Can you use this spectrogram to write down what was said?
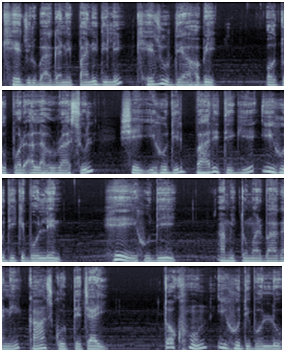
খেজুর বাগানে পানি দিলে খেজুর দেয়া হবে। অতঃপর আল্লাহর রাসূল সেই ইহুদির বাড়িতে গিয়ে ইহুদিকে বললেন, হে ইহুদি, আমি তোমার বাগানে কাজ করতে চাই। তখন ইহুদি বলল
